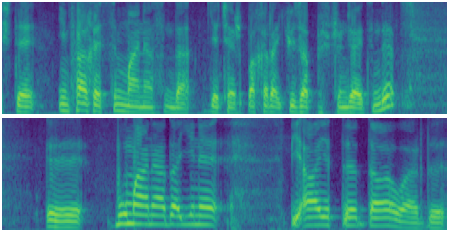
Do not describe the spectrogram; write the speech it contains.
işte infak etsin manasında geçer. Bakara 263. ayetinde. Ee, bu manada yine bir ayette daha vardı.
